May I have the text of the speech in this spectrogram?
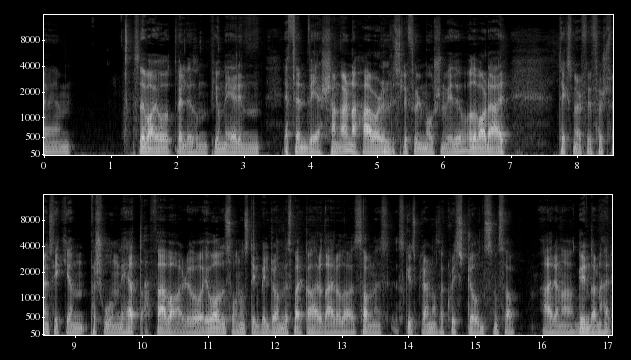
Eh, så det var jo et veldig sånn pioner innen FMV-sjangeren. da. Her var det Mm. plutselig full motion video, og det var der Tex Murphy først og fremst fikk en personlighet. da. For her var det jo Jo, du så noen stillbilder, og han ble sparka her og der, og det var samme skuespilleren, altså Chris Jones, som sa, er en av gründerne her.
